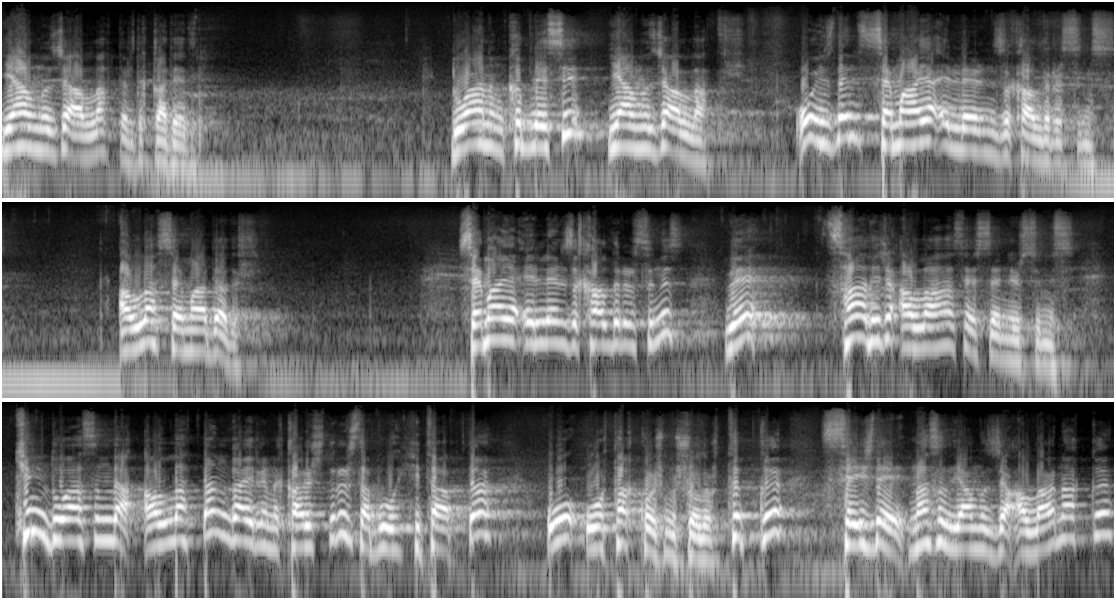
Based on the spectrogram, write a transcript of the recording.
yalnızca Allah'tır. Dikkat edin. Duanın kıblesi yalnızca Allah'tır. O yüzden semaya ellerinizi kaldırırsınız. Allah semadadır. Semaya ellerinizi kaldırırsınız ve sadece Allah'a seslenirsiniz. Kim duasında Allah'tan gayrını karıştırırsa bu hitapta o ortak koşmuş olur. Tıpkı secde nasıl yalnızca Allah'ın hakkı,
